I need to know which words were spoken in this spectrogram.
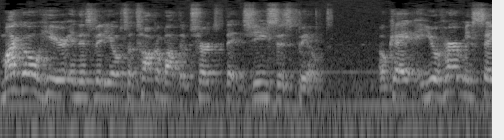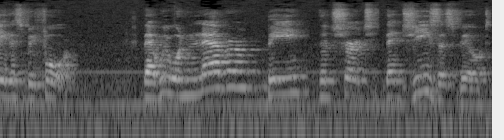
my goal here in this video is to talk about the church that Jesus built. Okay, you've heard me say this before that we will never be the church that Jesus built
